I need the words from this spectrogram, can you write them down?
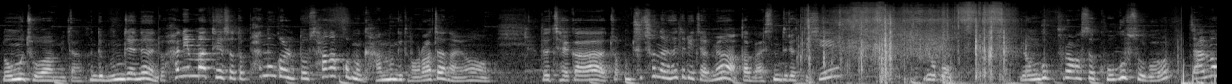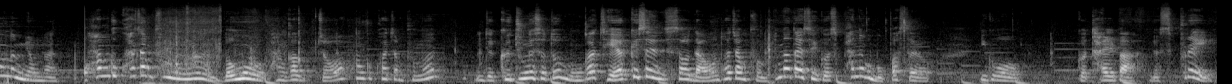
너무 좋아합니다. 근데 문제는 또 한인마트에서도 파는 걸 또 사갖고 오면 감흥이 덜 하잖아요. 그래서 제가 조금 추천을 해드리자면 아까 말씀드렸듯이 요거 영국 프랑스 고급 소금 짜먹는 명란 한국 화장품은 너무 반갑죠. 한국 화장품은 근데 그 중에서도 뭔가 제약회사에서 나온 화장품. 캐나다에서 이거 파는 거 못 봤어요. 이거 이거 달바 이거 스프레이.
